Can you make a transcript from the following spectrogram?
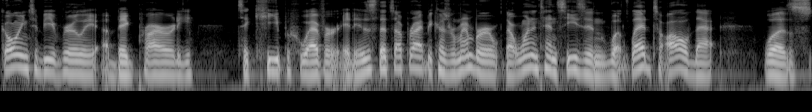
going to be really a big priority to keep whoever it is that's upright because remember that 1 in 10 season, what led to all of that was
